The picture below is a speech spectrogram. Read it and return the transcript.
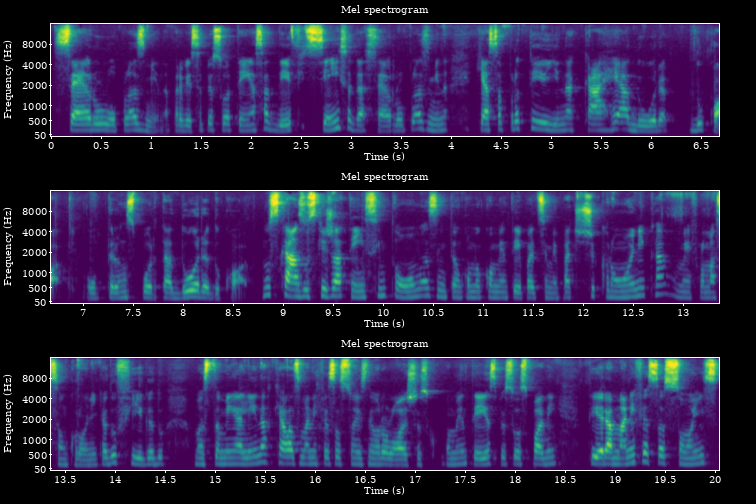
ceruloplasmina, para ver se a pessoa tem essa deficiência da ceruloplasmina, que é essa proteína carreadora do cobre, ou transportadora do cobre. Nos casos que já têm sintomas, então, como eu comentei, pode ser uma hepatite crônica, uma inflamação crônica do fígado, mas também além daquelas manifestações neurológicas que eu comentei, as pessoas podem ter manifestações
